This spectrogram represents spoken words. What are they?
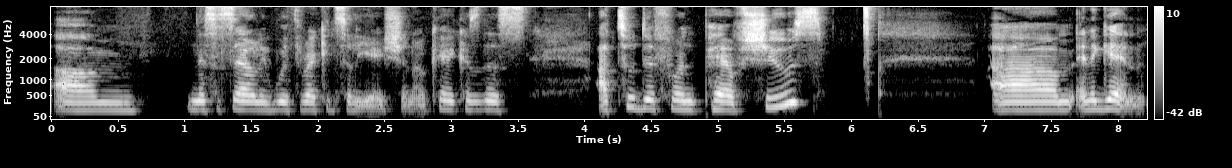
um, necessarily with reconciliation okay? Because this are two different pair of shoes. Um, and again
